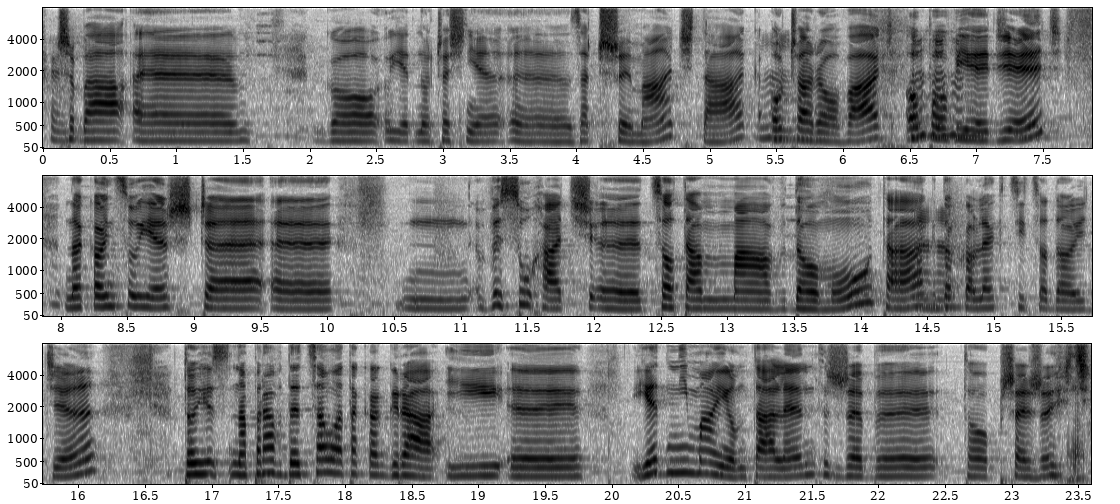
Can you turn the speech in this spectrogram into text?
Okej. trzeba e, go jednocześnie e, zatrzymać, tak, Mhm. oczarować, opowiedzieć, na końcu jeszcze e, mm, wysłuchać, e, co tam ma w domu, tak, Aha. do kolekcji, co dojdzie. To jest naprawdę cała taka gra i y, jedni mają talent, żeby to przeżyć,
